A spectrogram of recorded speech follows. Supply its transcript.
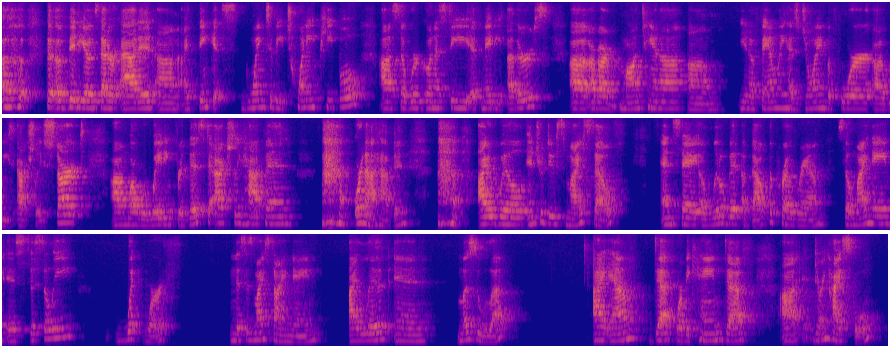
of the of videos that are added. Um, I think it's going to be 20 people. Uh, so we're going to see if maybe others uh, of our Montana, um, you know, family has joined before uh, we actually start. Um, while we're waiting for this to actually happen or not happen, I will introduce myself and say a little bit about the program. So my name is Cicely Whitworth, and this is my sign name. I live in Missoula. I am deaf or became deaf uh, during high school.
